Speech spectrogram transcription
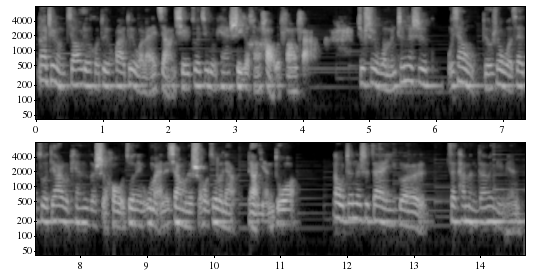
那这种交流和对话对我来讲，其实做纪录片是一个很好的方法。就是我们真的是，我像比如说我在做第二个片子的时候，我做那个雾霾的项目的时候，做了两两年多。那我真的是在一个。在他们单位里面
